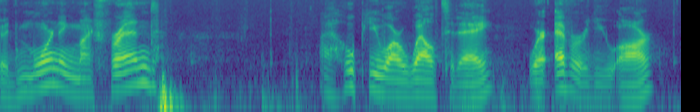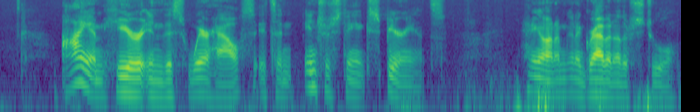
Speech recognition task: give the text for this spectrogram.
Good morning, my friend. I hope you are well today, wherever you are. I am here in this warehouse. It's an interesting experience. Hang on, I'm going to grab another stool.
